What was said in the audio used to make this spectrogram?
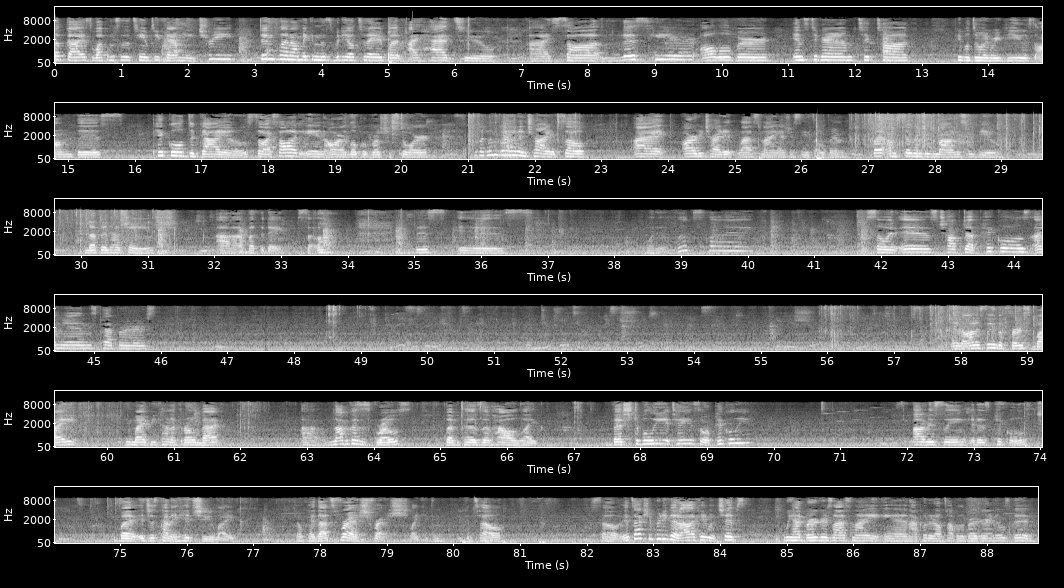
What's up guys? Welcome to the tmt family tree. Didn't plan on making this video today but i had to. I saw this here all over instagram tiktok people doing reviews on this pickle de gallo so i saw it in our local grocery store. I was like let me go ahead and try it. So i already tried it last night. As you see it's open. But i'm still gonna you my honest review nothing has changed uh, but the day. So this is what it looks like. So it is chopped up pickles, onions, peppers. And honestly, the first bite you might be kind of thrown back. Um, not because it's gross, but because of how like vegetably it tastes or pickly. Obviously, it is pickles, but it just kind of hits you like, okay, that's fresh, fresh. Like you can you can tell. So it's actually pretty good. I like it with chips. We had burgers last night, and I put it on top of the burger, and it was good.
